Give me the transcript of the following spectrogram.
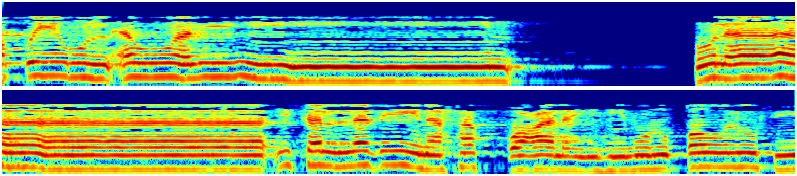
أَسَاطِيرُ الْأَوَّلِينَ. أُولَئِكَ الَّذِينَ حَقَّ عَلَيْهِمُ الْقَوْلُ فِي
